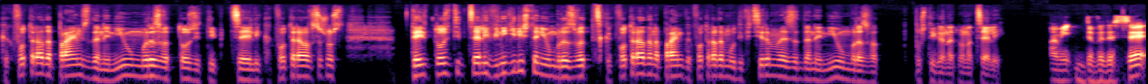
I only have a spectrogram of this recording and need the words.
Какво трябва да правим, за да не ни омръзват този тип цели? Какво трябва всъщност този тип цели винаги ли ще ни омръзват? Какво трябва да направим? Какво трябва да модифицираме, за да не ни омръзват постигането на цели? Ами, 90,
